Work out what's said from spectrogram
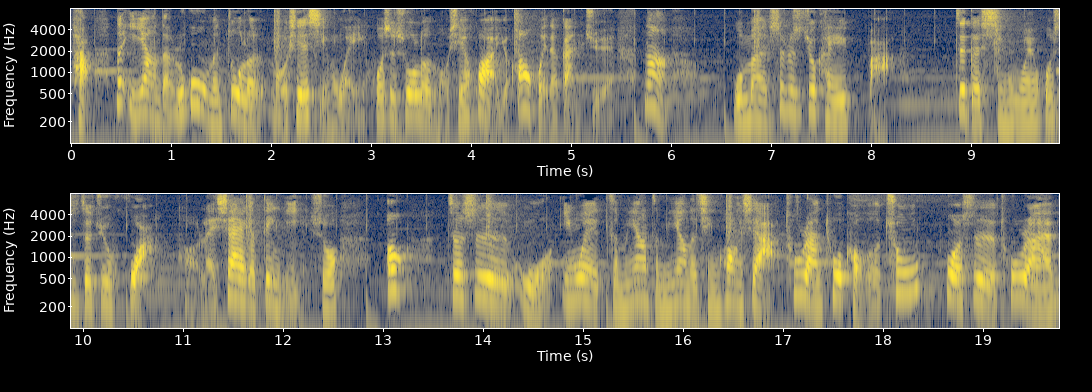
好，那一样的，如果我们做了某些行为，或是说了某些话有懊悔的感觉，那我们是不是就可以把这个行为或是这句话？好，来下一个定义，说，哦，这是我因为怎么样怎么样的情况下突然脱口而出，或是突然，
